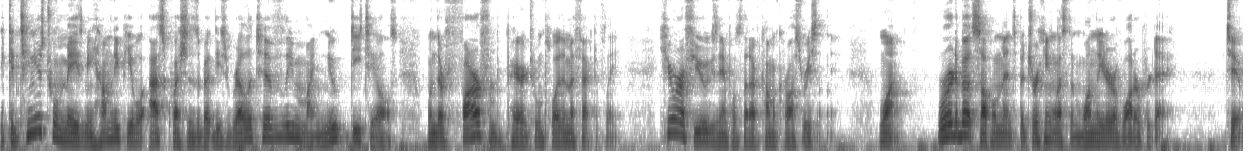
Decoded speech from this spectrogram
It continues to amaze me how many people ask questions about these relatively minute details when they're far from prepared to employ them effectively. Here are a few examples that I've come across recently. 1. Worried about supplements but drinking less than 1 liter of water per day. 2.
